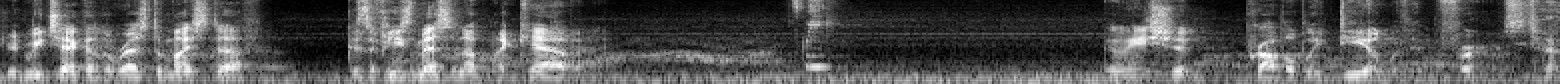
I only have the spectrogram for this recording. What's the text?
Should we check on the rest of my stuff? Because if he's messing up my cabin, we should probably deal with him first, huh?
